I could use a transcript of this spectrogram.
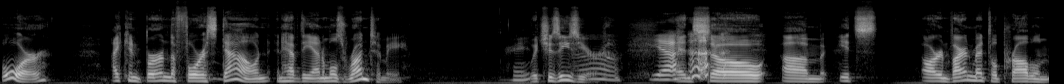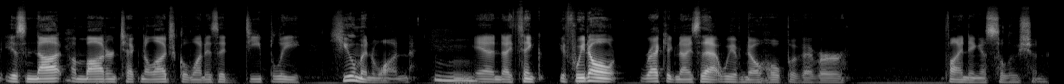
or I can burn the forest down and have the animals run to me, Right. which is easier Yeah. and so um, it's our environmental problem is not a modern technological one is a deeply human one and i think if we don't recognize that we have no hope of ever finding a solution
